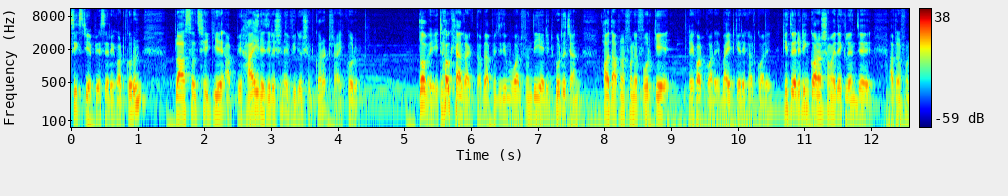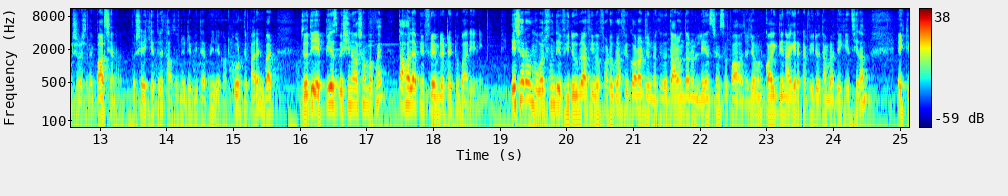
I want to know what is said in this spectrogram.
সিক্সটি এপিএসে রেকর্ড করুন। প্লাস হচ্ছে গিয়ে আপনি হাই রেজুলেশনে ভিডিও শ্যুট করার ট্রাই করুন। তবে এটাও খেয়াল রাখতে হবে, আপনি যদি মোবাইল ফোন দিয়ে এডিট করতে চান, হয়তো আপনার ফোনে ফোর কে রেকর্ড করে বা এইট কে রেকর্ড করে। কিন্তু এডিটিং করার সময় দেখলেন যে আপনার ফোন সেটার সাথে পারছে না। তো সেই ক্ষেত্রে থাউজেন্ড এটিপিতে আপনি রেকর্ড করতে পারেন। বাট যদি এপিএস বেশি নেওয়া সম্ভব হয়, তাহলে আপনি ফ্রেম রেটটা একটু বাড়িয়ে নিন। এছাড়াও মোবাইল ফোন দিয়ে ভিডিওগ্রাফি বা ফটোগ্রাফি করার জন্য কিন্তু দারুণ দারুণ লেন্স টেন্সও পাওয়া যায়। যেমন কয়েকদিন আগের একটা ভিডিওতে আমরা দেখিয়েছিলাম, একটি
